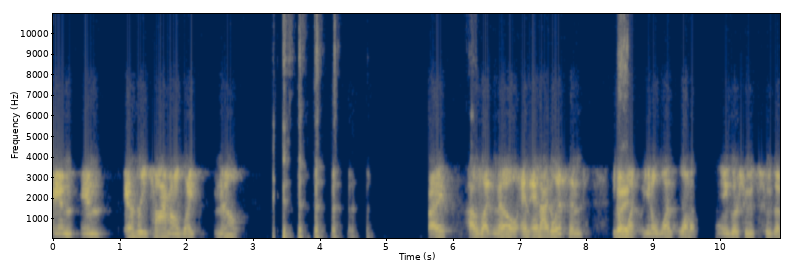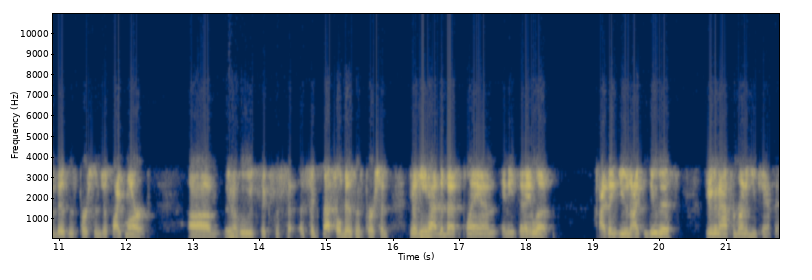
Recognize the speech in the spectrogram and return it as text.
And and every time I was like, no. right? I was like, no. And and I listened. You know, Right. one you know, one one of the anglers who's who's a business person just like Mark, um, you know, who's a, a successful business person, you know, he had the best plan and he said, Hey, look, I think you and I can do this. You're gonna have to run it, you can't fish.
